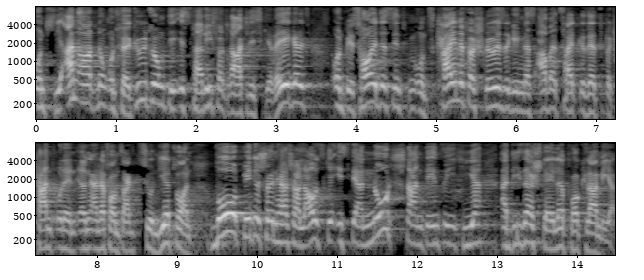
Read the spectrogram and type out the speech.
Und die Anordnung und Vergütung die ist tarifvertraglich geregelt. Und bis heute sind uns keine Verstöße gegen das Arbeitszeitgesetz bekannt oder in irgendeiner Form sanktioniert worden. Wo, bitte schön, Herr Schalauske, ist der Notstand, den Sie hier an dieser Stelle proklamieren?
